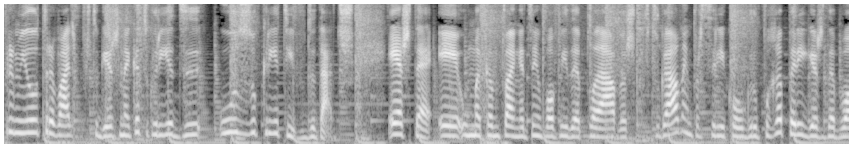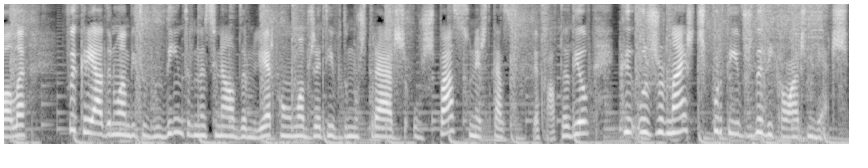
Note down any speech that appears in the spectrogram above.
premiou o trabalho português na categoria de uso criativo de dados. Esta é uma campanha desenvolvida pela Avas Portugal em parceria com o grupo Raparigas da Bola foi criada no âmbito do Dia Internacional da Mulher com o objetivo de mostrar o espaço, neste caso a falta dele, que os jornais desportivos dedicam às mulheres.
